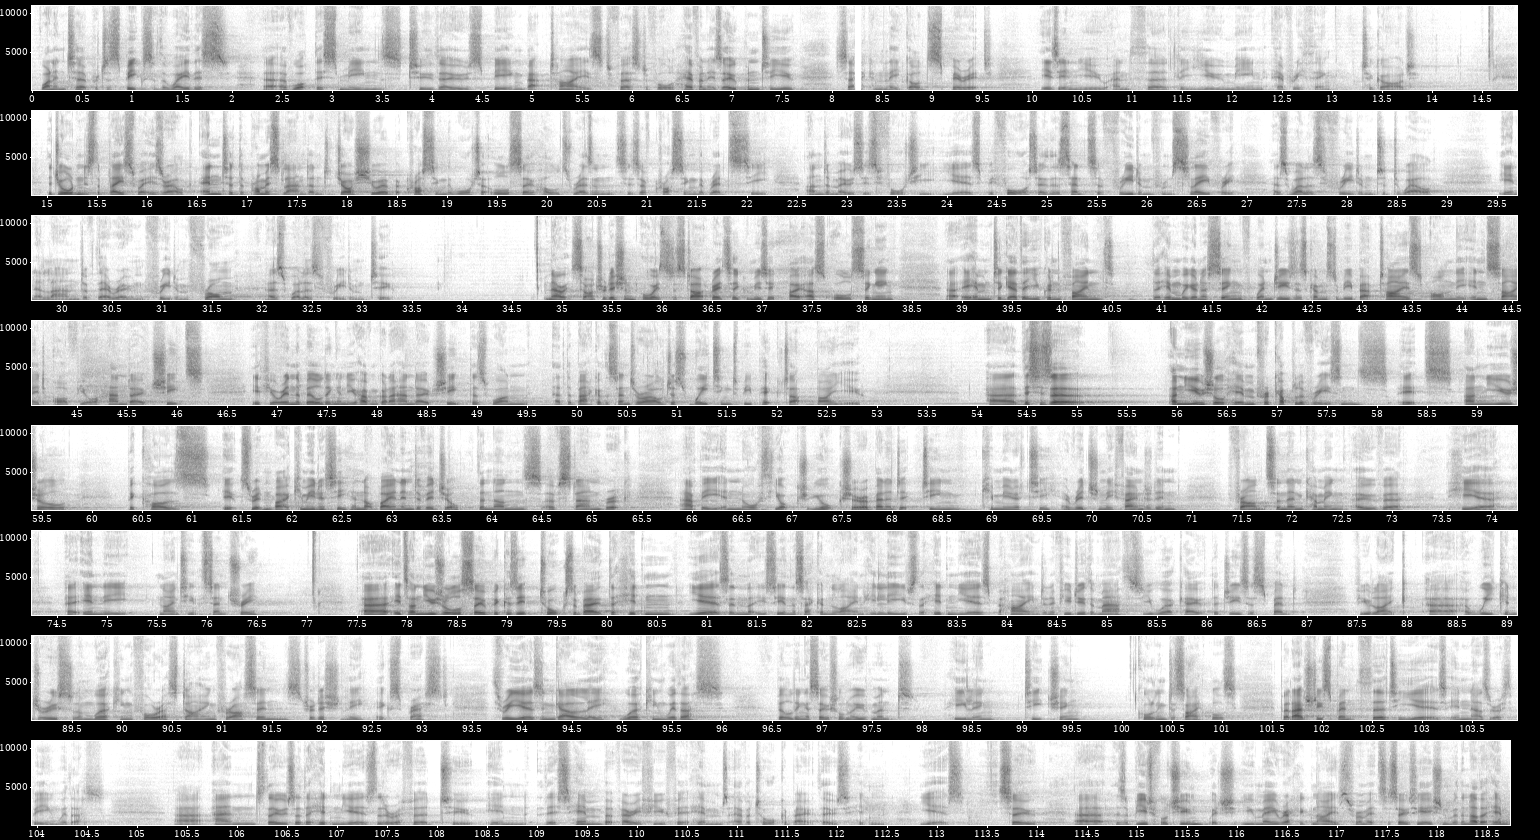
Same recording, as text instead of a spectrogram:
One interpreter speaks of the way this, uh, of what this means to those being baptized. First of all, heaven is open to you. Secondly, God's Spirit is in you. And thirdly, you mean everything to God. The Jordan is the place where Israel entered the promised land under Joshua, but crossing the water also holds resonances of crossing the Red Sea under Moses 40 years before. So there's a sense of freedom from slavery as well as freedom to dwell in a land of their own, freedom from as well as freedom to. Now, it's our tradition always to start Great Sacred Music by us all singing uh, a hymn together. You can find the hymn we're going to sing when Jesus comes to be baptized on the inside of your handout sheets. If you're in the building and you haven't got a handout sheet, there's one at the back of the center aisle just waiting to be picked up by you. Uh, this is a unusual hymn for a couple of reasons. It's unusual because it's written by a community and not by an individual. The nuns of Stanbrook Abbey in North Yorkshire, a Benedictine community originally founded in France and then coming over here uh, in the 19th century. Uh, it's unusual also because it talks about the hidden years, and that you see in the second line, he leaves the hidden years behind. And if you do the maths, you work out that Jesus spent, if you like, uh, a week in Jerusalem working for us, dying for our sins, traditionally expressed, three years in Galilee working with us, building a social movement, healing, teaching, calling disciples, but actually spent 30 years in Nazareth being with us. Uh, and those are the hidden years that are referred to in this hymn, but very few hymns ever talk about those hidden years. So uh, there's a beautiful tune, which you may recognize from its association with another hymn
